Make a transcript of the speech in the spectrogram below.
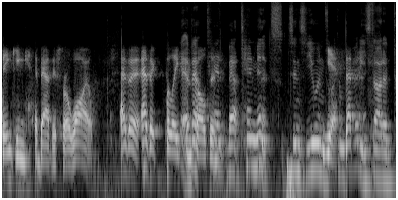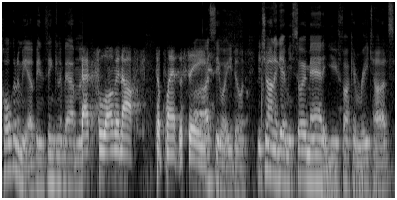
thinking about this for a while. As a as a police yeah, about consultant, ten, about ten minutes since you and Yeah, fucking that's- Purdy started talking to me. I've been thinking about murder. that's long enough to plant the seed. Oh, I see what you're doing. You're trying to get me so mad at you fucking retards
